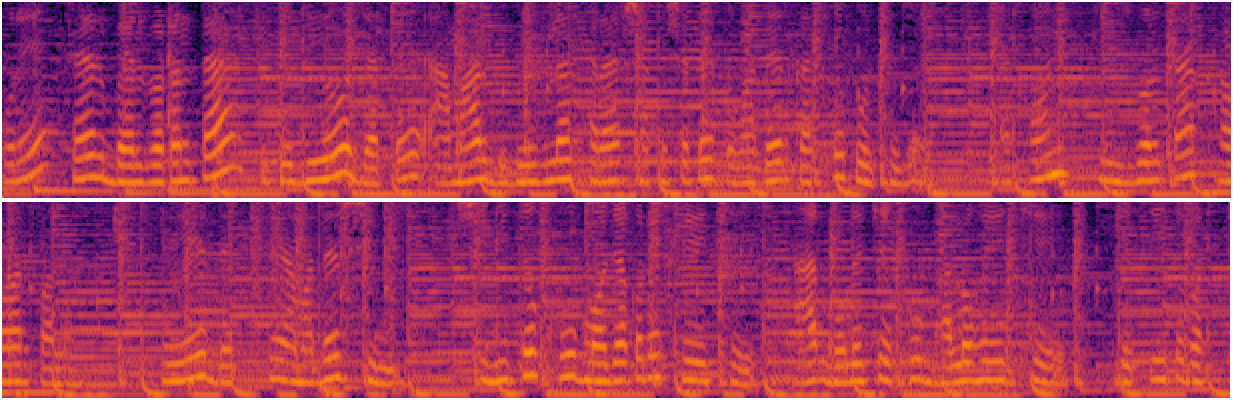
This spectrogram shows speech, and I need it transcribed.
করে স্যার বেল বাটনটা টিপে দিও, যাতে আমার ভিডিওগুলো ছাড়ার সাথে সাথে তোমাদের কাছে পৌঁছে যায়। এখন চিজ বলটা খাওয়ার পালা। খেয়ে দেখছে আমাদের সিমি সিমি তো খুব মজা করে খেয়েছে, আর বলেছে খুব ভালো হয়েছে, দেখতেই তো পাচ্ছ।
